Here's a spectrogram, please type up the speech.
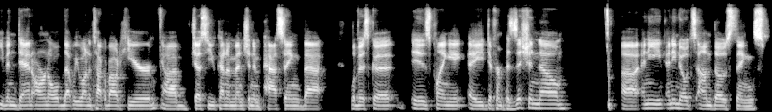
even Dan Arnold that we want to talk about here. Um, Jesse, you kind of mentioned in passing that Laviska is playing a, a different position now. Uh, any any notes on those things?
